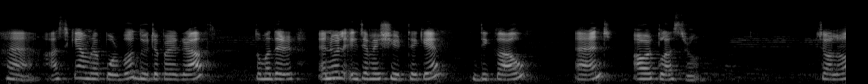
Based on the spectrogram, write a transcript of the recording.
হ্যাঁ আজকে আমরা পড়ব দুইটা প্যারাগ্রাফ, তোমাদের অ্যানুয়াল এক্সামের শিট থেকে the cow and our classroom চলো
